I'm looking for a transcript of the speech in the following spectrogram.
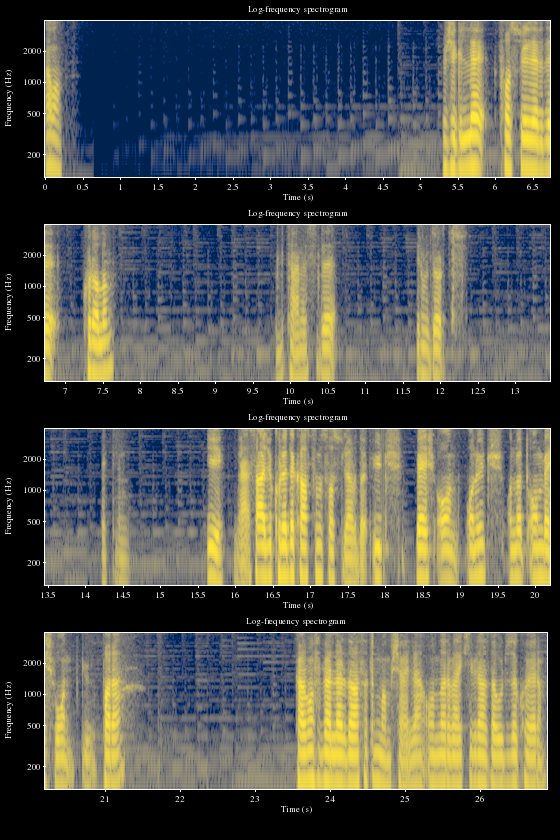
Tamam. Bu şekilde fasulyeleri de kuralım. Bir tanesi de 24. Bekleyin. İyi. Yani sadece kulede kastığımız fasulye burada. 3, 5, 10, 13, 14, 15 won gibi para. Karbon fiberler daha satılmamış hala. Onları belki biraz daha ucuza koyarım.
